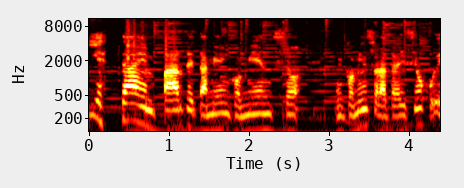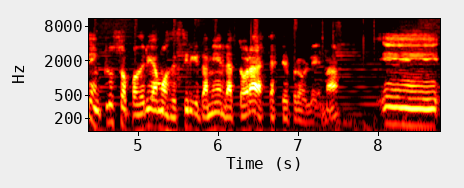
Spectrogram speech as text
y está en parte también comienzo el comienzo de la tradición judía, incluso podríamos decir que también en la Torá está este problema, eh,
